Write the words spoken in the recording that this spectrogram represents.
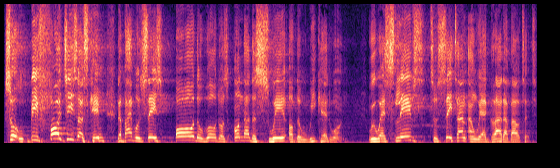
So, before Jesus came, the Bible says all the world was under the sway of the wicked one. We were slaves to Satan and we are glad about it.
